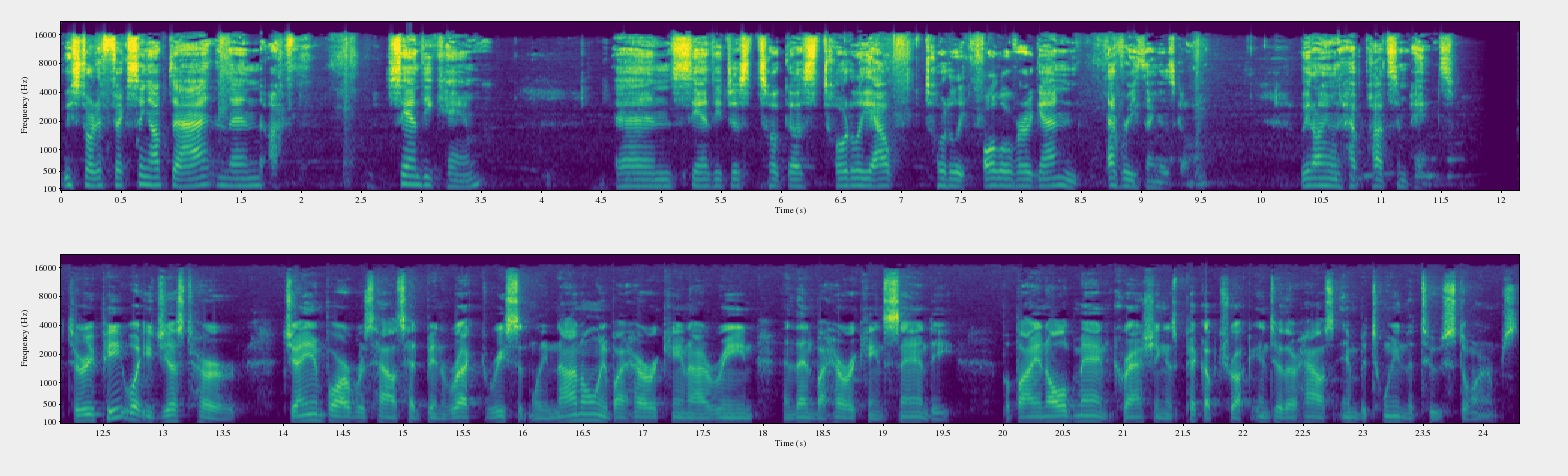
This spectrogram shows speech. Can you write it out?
we started fixing up that. And then uh, Sandy came and Sandy just took us totally out, totally all over again. everything is gone. We don't even have pots and pans. To repeat what you just heard, Jay and Barbara's house had been wrecked recently not only by Hurricane Irene and then by Hurricane Sandy, but by an old man crashing his pickup truck into their house in between the two storms.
